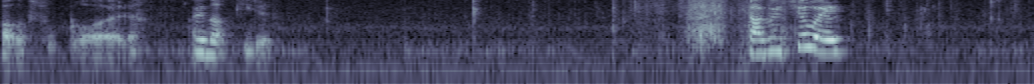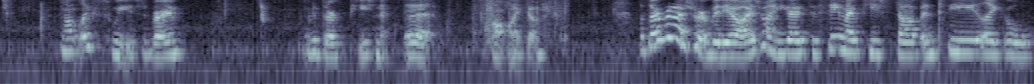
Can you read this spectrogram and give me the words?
Oh, it looks so good. I love peaches. Taffy chewy. Not like sweet, it's very like a dark peach and it. I don't like them. So sorry for that short video. I just want you guys to see my peach stuff and see like oh,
